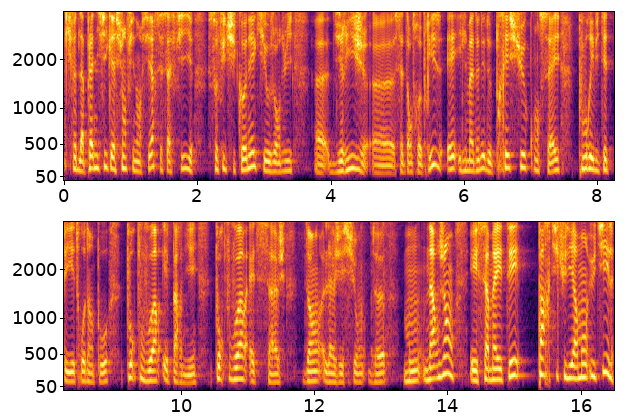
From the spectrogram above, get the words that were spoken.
qui fait de la planification financière. C'est sa fille Sophie Ciccone qui aujourd'hui euh, dirige euh, cette entreprise et il m'a donné de précieux conseils pour éviter de payer trop d'impôts, pour pouvoir épargner, pour pouvoir être sage dans la gestion de mon argent. Et ça m'a été particulièrement utile.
